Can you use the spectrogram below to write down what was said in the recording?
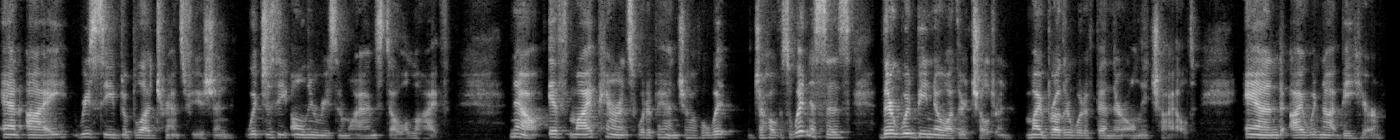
and I received a blood transfusion, which is the only reason why I'm still alive. Now, if my parents would have been Jehovah Jehovah's Witnesses, there would be no other children. My brother would have been their only child, and I would not be here.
